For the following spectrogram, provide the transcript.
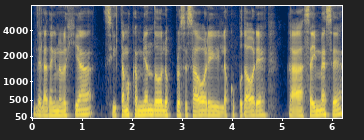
de la tecnología, si estamos cambiando los procesadores y los computadores cada seis meses,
